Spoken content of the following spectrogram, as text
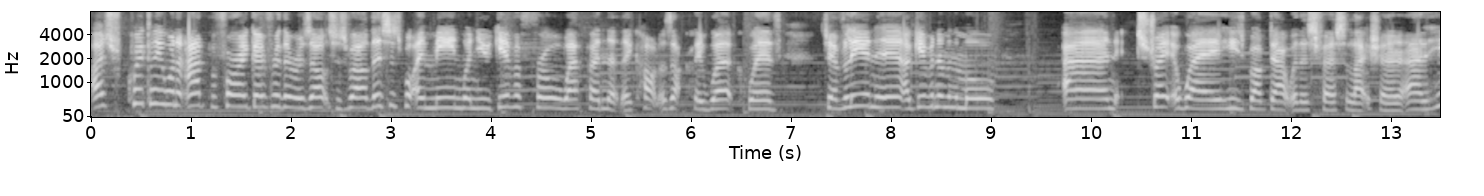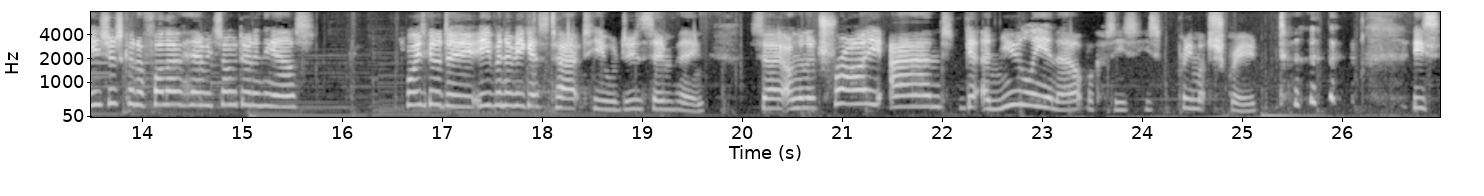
I just quickly want to add before I go through the results as well. This is what I mean when you give a thrall weapon that they can't exactly work with. So you have Lian here, I've given him the all. And straight away, he's bugged out with his first selection. And he's just going to follow him. He's not going to do anything else. What he's going to do. Even if he gets attacked, he will do the same thing. So I'm gonna try and get a new Lian out because he's he's pretty much screwed. he's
